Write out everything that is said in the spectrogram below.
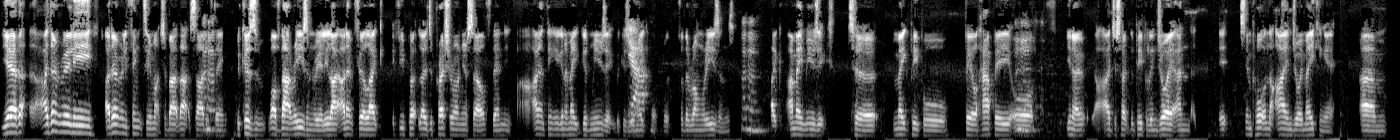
Yeah, that, I don't really, I don't really think too much about that side Mhm. of things because of that reason. Really, like I don't feel like if you put loads of pressure on yourself, then I don't think you're going to make good music because you're making it for, for the wrong reasons. hmm Like I make music to make people feel happy, or Mm-hmm. you know, I just hope that people enjoy it, and it's important that I enjoy making it. Um,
